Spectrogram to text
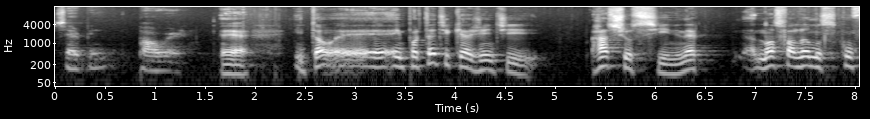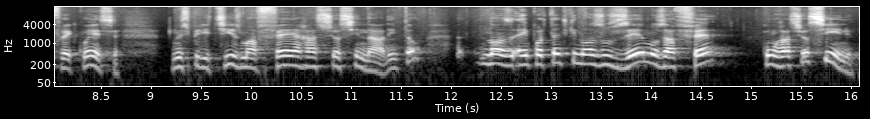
Serpent Power. É, então é, é importante que a gente raciocine, né? Nós falamos com frequência no Espiritismo a fé é raciocinada. Então, nós, é importante que nós usemos a fé com raciocínio.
